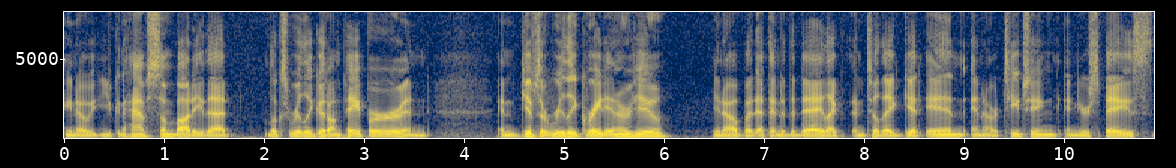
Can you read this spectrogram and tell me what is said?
you know you can have somebody that looks really good on paper and and gives a really great interview you know but at the end of the day like until they get in and are teaching in your space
